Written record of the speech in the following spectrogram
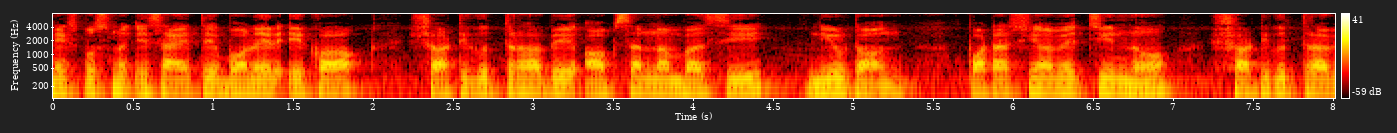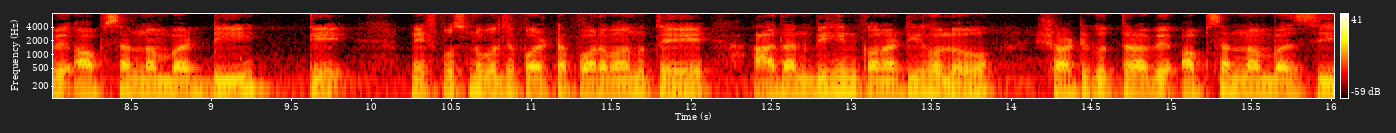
নেক্সট প্রশ্ন, এসআইতে বলের একক। সঠিক উত্তর হবে অপশান নাম্বার সি, নিউটন। পটাশিয়ামের চিহ্ন সঠিক উত্তর হবে অপশান নাম্বার ডি কে নেক্সট প্রশ্ন বলছে, পরেরটা পরমাণুতে আদানবিহীন কণাটি হলো, সঠিক উত্তর হবে option number C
